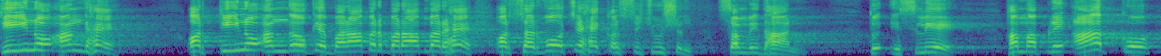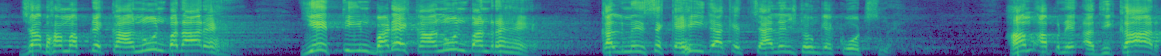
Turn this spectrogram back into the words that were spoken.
तीनों अंग हैं और तीनों अंगों के बराबर बराबर है और सर्वोच्च है कॉन्स्टिट्यूशन संविधान। तो इसलिए हम अपने आप को, जब हम अपने कानून बना रहे हैं, ये तीन बड़े कानून बन रहे हैं, कल में इसे कहीं जाके चैलेंज होंगे कोर्ट्स में। हम अपने अधिकार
